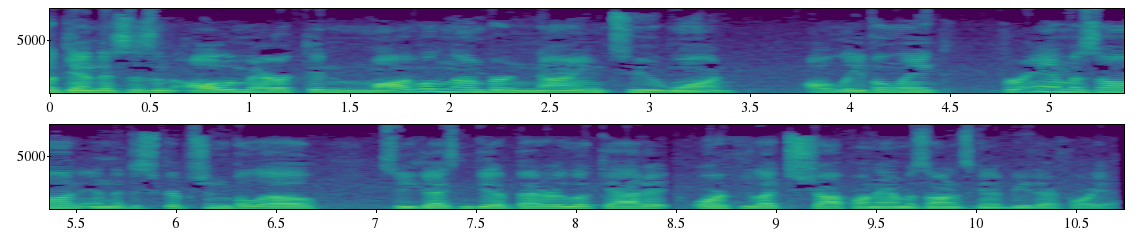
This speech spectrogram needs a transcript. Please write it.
Again, this is an All-American model number 921. I'll leave a link for Amazon in the description below so you guys can get a better look at it. Or if you like to shop on Amazon, it's gonna be there for you.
